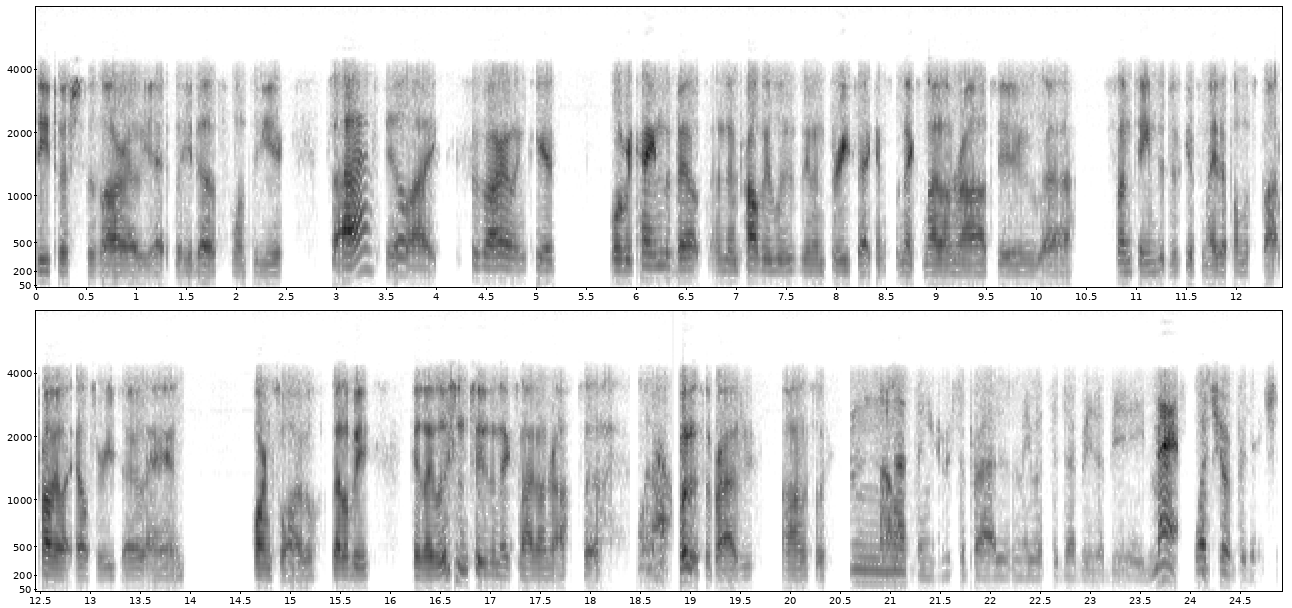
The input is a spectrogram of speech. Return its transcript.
D-push Cesaro yet that he does once a year. So I feel like Cesaro and Kidd will retain the belts and then probably lose them in three seconds the next night on Raw to uh some team that just gets made up on the spot. Probably like El Torito and Hornswoggle. That'll be who they listen to the next night on Raw. So Wow. would it surprise you, honestly? Nothing ever surprises me with the WWE. Matt, what's your prediction?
